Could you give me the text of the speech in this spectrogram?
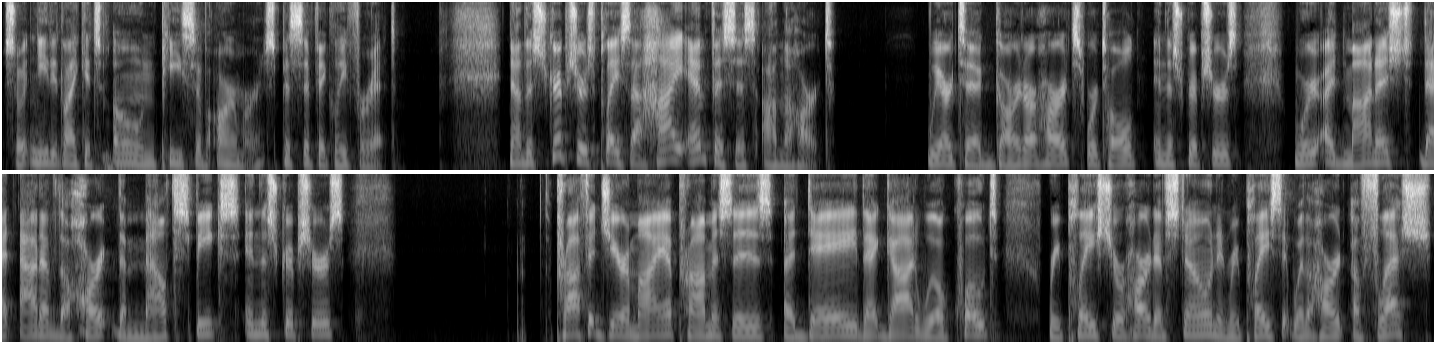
So it needed like its own piece of armor specifically for it. Now, the scriptures place a high emphasis on the heart. We are to guard our hearts, we're told in the scriptures. We're admonished that out of the heart, the mouth speaks in the scriptures. The prophet Jeremiah promises a day that God will, quote, replace your heart of stone and replace it with a heart of flesh.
